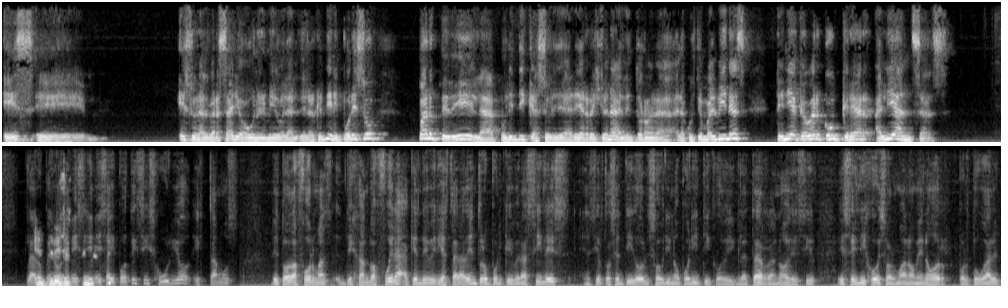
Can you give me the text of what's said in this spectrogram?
es, es un adversario o un enemigo de la, la Argentina. Y por eso parte de la política de solidaridad regional en torno a la, cuestión Malvinas tenía que ver con crear alianzas. Claro, pero en, esa hipótesis, Julio, estamos de todas formas dejando afuera a quien debería estar adentro, porque Brasil es, en cierto sentido, el sobrino político de Inglaterra, ¿no? Es decir, es el hijo de su hermano menor, Portugal,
